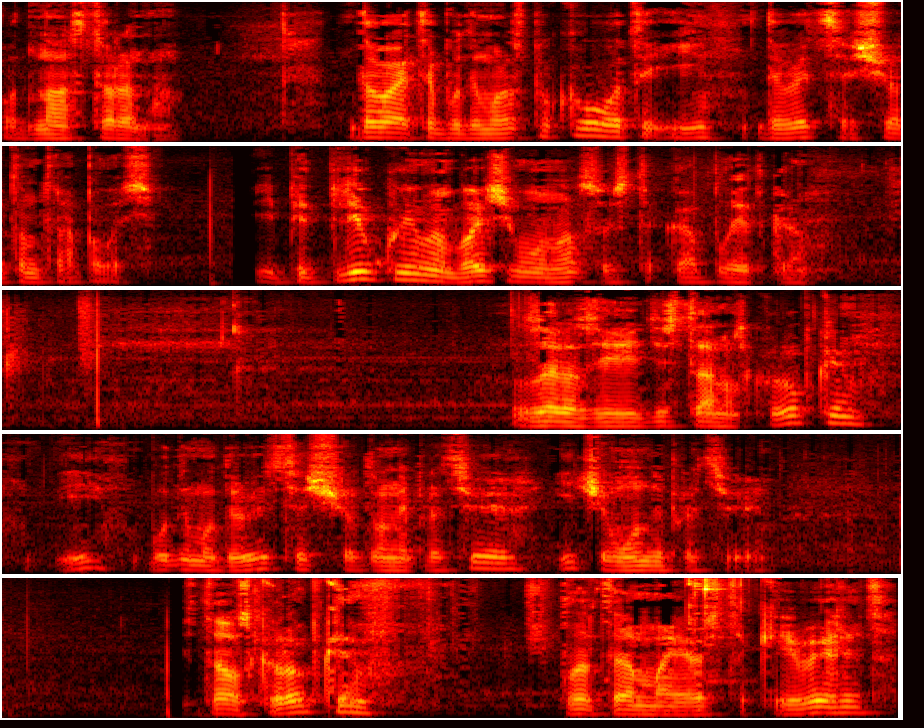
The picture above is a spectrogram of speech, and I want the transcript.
одна сторона. Давайте будемо розпаковувати і дивитися, що там трапилось. І під плівкою ми бачимо у нас ось така плитка. Зараз я її дістану з коробки і будемо дивитися, що там не працює і чому не працює. Дістав з коробки. Плита має ось такий вигляд.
